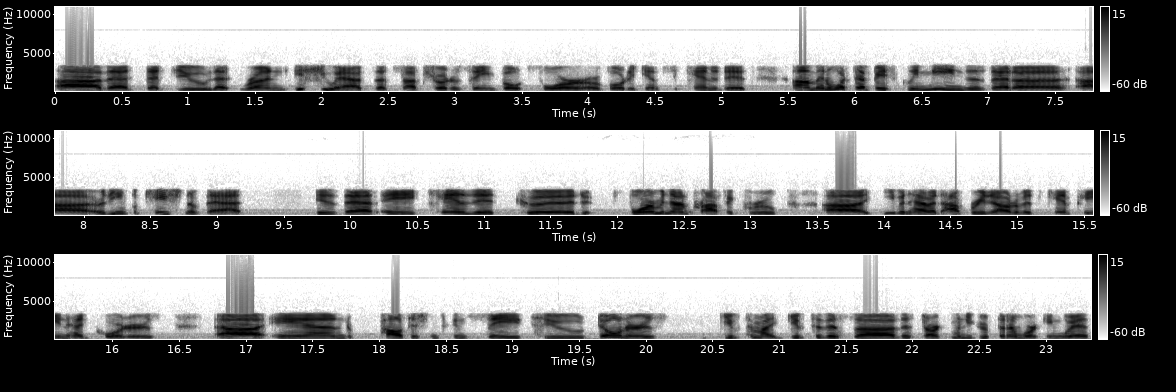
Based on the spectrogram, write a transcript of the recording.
uh, that that do that run issue ads that stop short of saying vote for or vote against a candidate. Um, and what that basically means is that, uh, uh, or the implication of that is that a candidate could form a nonprofit group, uh, even have it operated out of its campaign headquarters, uh, and politicians can say to donors, "Give to my give to this uh, this dark money group that I'm working with."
